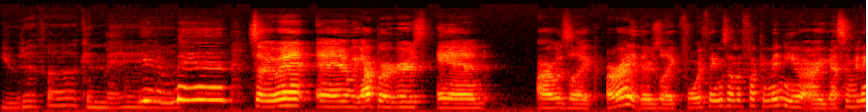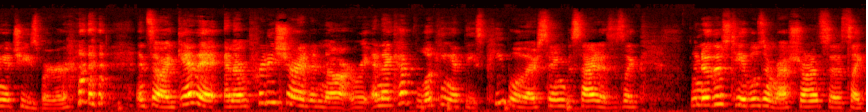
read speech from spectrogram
You the fucking man. You the man. So we went and we got burgers, and I was like, all right, there's like four things on the fucking menu. I guess I'm getting a cheeseburger. and so I get it, and I'm pretty sure I did not read. And I kept looking at these people that are sitting beside us. It's like, you know, there's tables in restaurants, so it's like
